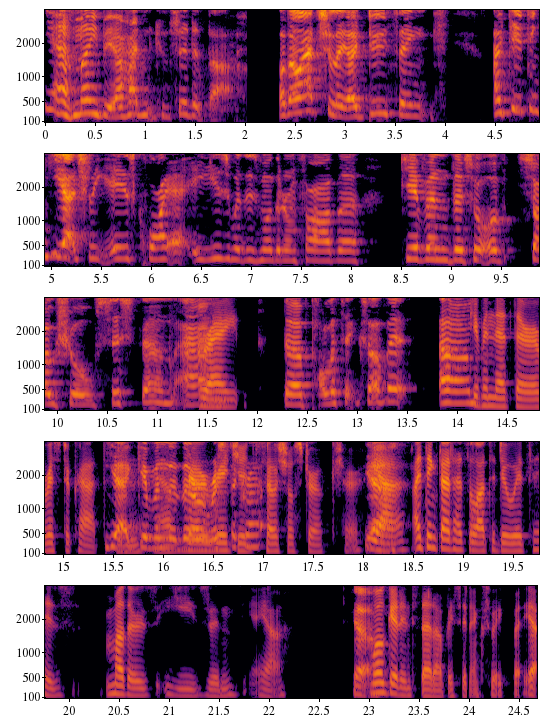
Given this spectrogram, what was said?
Yeah, maybe I hadn't considered that. Although actually, I do think I do think he actually is quite at ease with his mother and father, given the sort of social system and right. the politics of it. Um, given that they're aristocrats. Yeah, and, given yeah, that they're very rigid social structure. Yeah. I think that has a lot to do with his mother's ease and yeah. yeah, We'll get into that obviously next week, but yeah.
